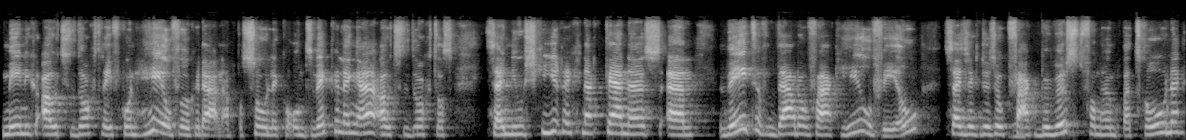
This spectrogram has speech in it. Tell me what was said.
Menig oudste dochter heeft gewoon heel veel gedaan aan persoonlijke ontwikkeling. Hè. Oudste dochters zijn nieuwsgierig naar kennis en weten daardoor vaak heel veel zijn zich dus ook vaak bewust van hun patronen.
